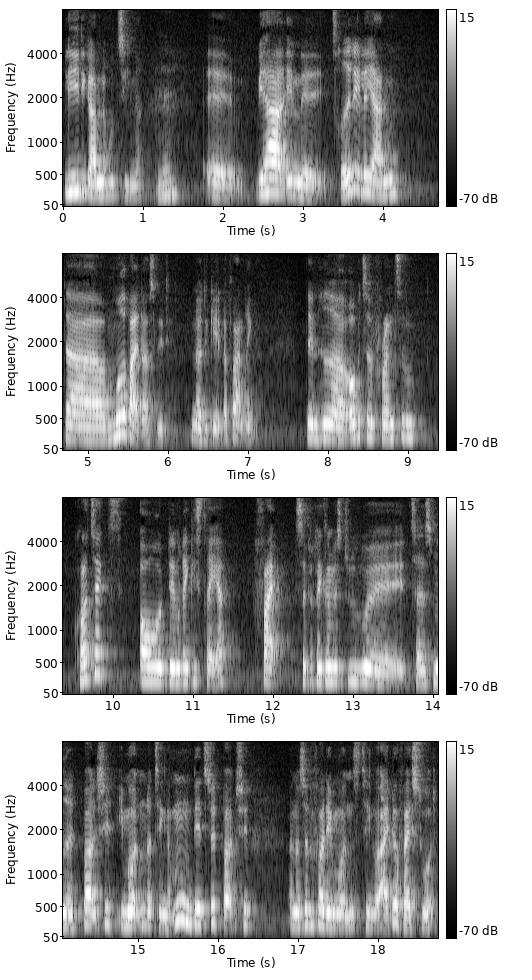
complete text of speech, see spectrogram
blive i de gamle rutiner. Mm. Øh, vi har en øh, tredjedel af hjernen, der modarbejder os lidt, når det gælder forandringer. Den hedder Orbital Frontal Cortex, og den registrerer fejl. Så for eksempel, hvis du øh, tager smider et bolsje i munden og tænker, mm, det er et sødt bolsje, og når så du får det i munden, så tænker du, ej, det var faktisk surt.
